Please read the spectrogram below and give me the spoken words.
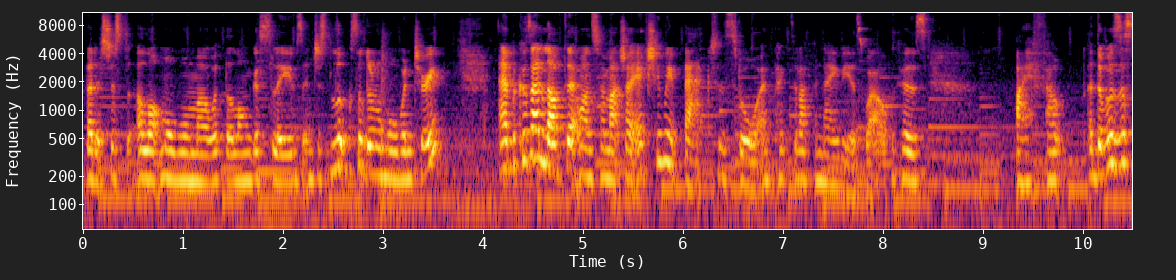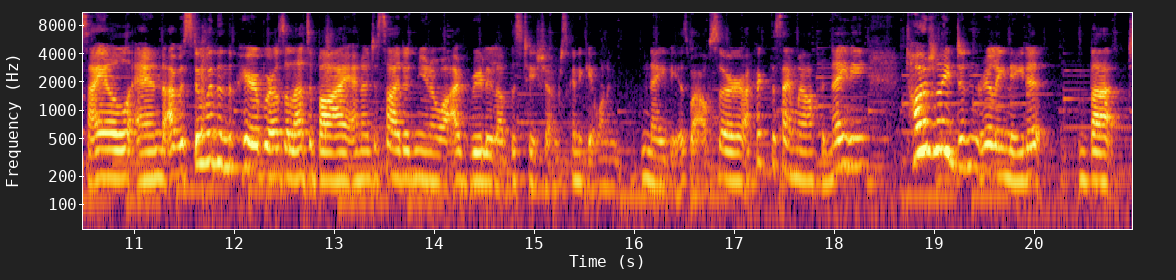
but it's just a lot more warmer with the longer sleeves and just looks a little more wintry. And because I loved that one so much, I actually went back to the store and picked it up in navy as well because I felt there was a sale and I was still within the period where I was allowed to buy and I decided, you know what, I really love this t-shirt. I'm just to get one in navy as well. So I picked the same one up in navy. Totally didn't really need it, but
